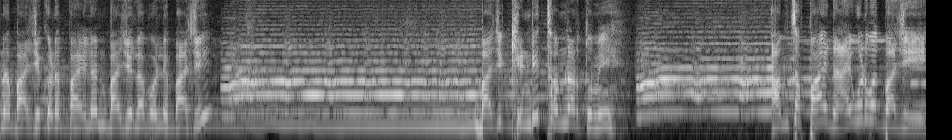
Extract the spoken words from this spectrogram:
नाही. बाजीकडे पाहिलं आणि बाजीला बोलले बाजी बाजी खिंडीत थांबणार तुम्ही. आमचा पाय नाही वडवत बाजी.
